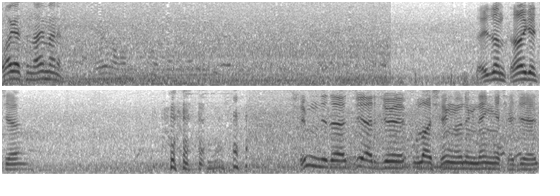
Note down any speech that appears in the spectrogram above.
Kolay gelsin dayım benim. Teyzem sağa geç ya. Şimdi de ciğerci Ulaş'ın önünden geçeceğiz.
